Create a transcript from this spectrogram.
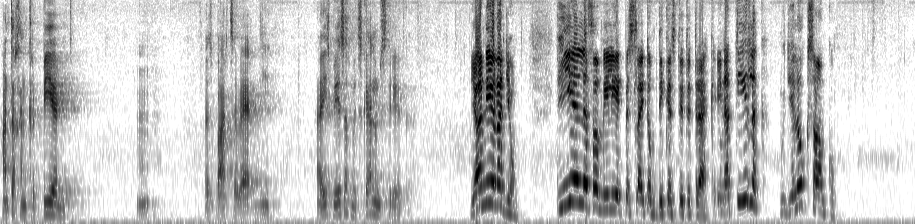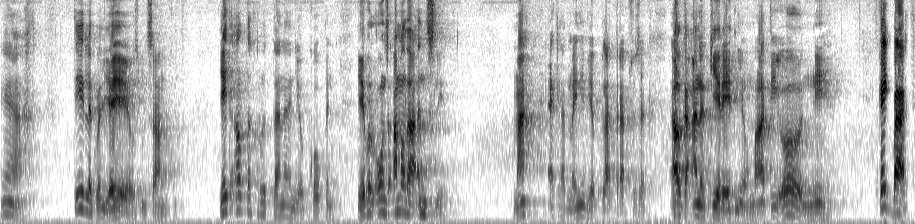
aan te gaan krepeer nie. Hm. Dis Bart se werk die. Hy is besig met skelmstreke. Ja nee, wat jong. Die hele familie het besluit om Dickens toe te trek en natuurlik moet julle ook saamkom. Ja. Tuurlik wil jy hê ons moet saamkom. Jy het al te groot planne in jou kop en jy wil ons almal daar insleep. Maar ek laat my nie weer plat trap soos ek elke ander keer het nie, ou maatie. O oh, nee. Kyk Bart.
